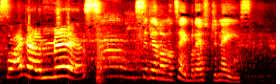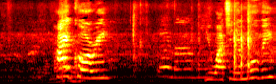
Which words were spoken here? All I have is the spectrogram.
So I got a mess. Sit that on the table. That's Janae's. Hi, Corey. You watching your movie?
